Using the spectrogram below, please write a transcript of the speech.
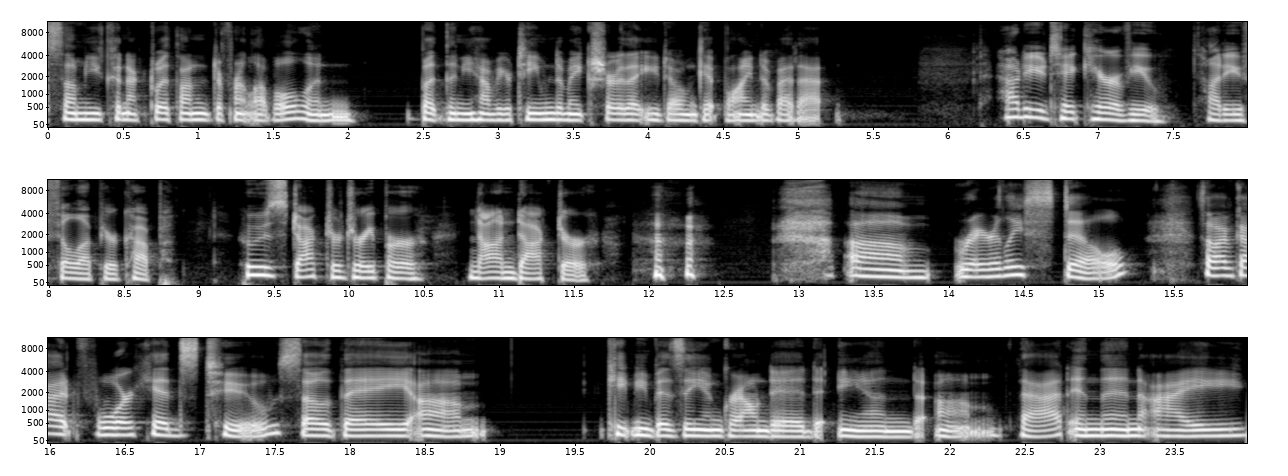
some you connect with on a different level, and but then you have your team to make sure that you don't get blinded by that. How do you take care of you? How do you fill up your cup? Who's Dr. Draper, non doctor? um, rarely still. So I've got four kids too. So they, um, keep me busy and grounded and um, that. And then I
